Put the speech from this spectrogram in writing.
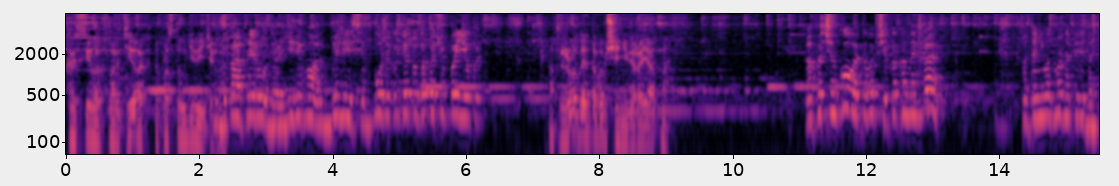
красивых квартирах. Это просто удивительно. Такая природа. Ереван, Тбилиси. Боже, как я туда хочу поехать. А природа это вообще невероятно. А Ходченкова это вообще, как она играет, это невозможно передать.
